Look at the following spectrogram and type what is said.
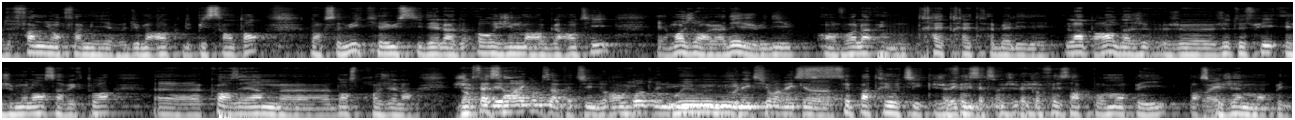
de famille en famille euh, du Maroc depuis 100 ans. Donc, c'est lui qui a eu cette idée-là de Origine Maroc Garantie. Et moi, je l'ai regardé, je lui ai dit, en voilà une très, très, très belle idée. Là, par exemple, là, je, je, je te suis et je me lance avec toi, euh, corps et âme, euh, dans ce projet-là. Je Donc ça a démarré comme ça, en fait, c'est une rencontre, une, Oui, oui, une oui. connexion avec un... C'est patriotique. Je fais, je, je ça pour mon pays, parce Ouais. que j'aime mon pays.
